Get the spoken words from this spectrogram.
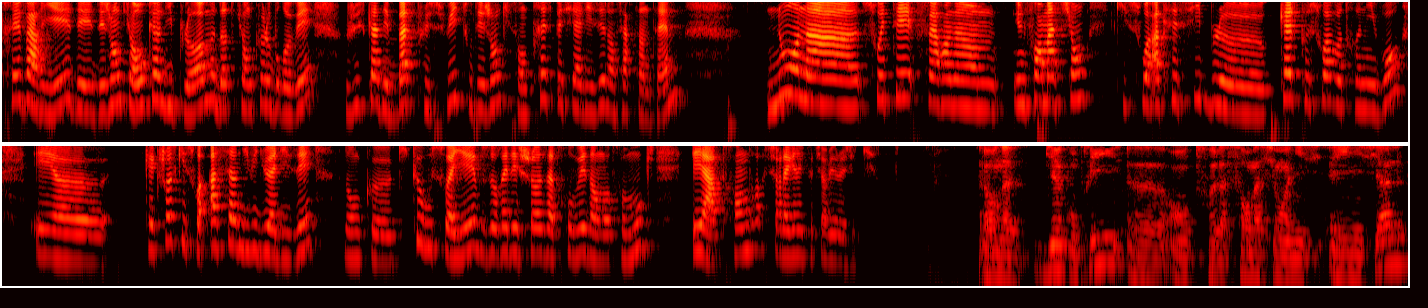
très variés, des, gens qui n'ont aucun diplôme, d'autres qui ont que le brevet, jusqu'à des bacs plus 8 ou des gens qui sont très spécialisés dans certains thèmes. Nous, on a souhaité faire une formation qui soit accessible quel que soit votre niveau et quelque chose qui soit assez individualisé. Donc, euh, qui que vous soyez, vous aurez des choses à trouver dans notre MOOC et à apprendre sur l'agriculture biologique. Alors, on a bien compris, euh, entre la formation initiale,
